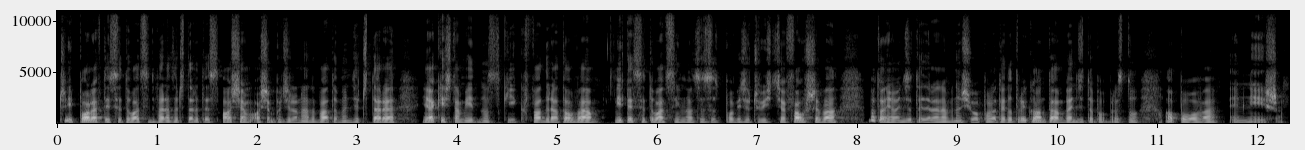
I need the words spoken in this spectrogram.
czyli pole w tej sytuacji 2 razy 4 to jest 8, 8 podzielone na 2 to będzie 4, jakieś tam jednostki kwadratowe i w tej sytuacji no to jest odpowiedź oczywiście fałszywa, bo to nie będzie tyle nam wynosiło pole tego trójkąta, będzie to po prostu o połowę mniejsze. дальше.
